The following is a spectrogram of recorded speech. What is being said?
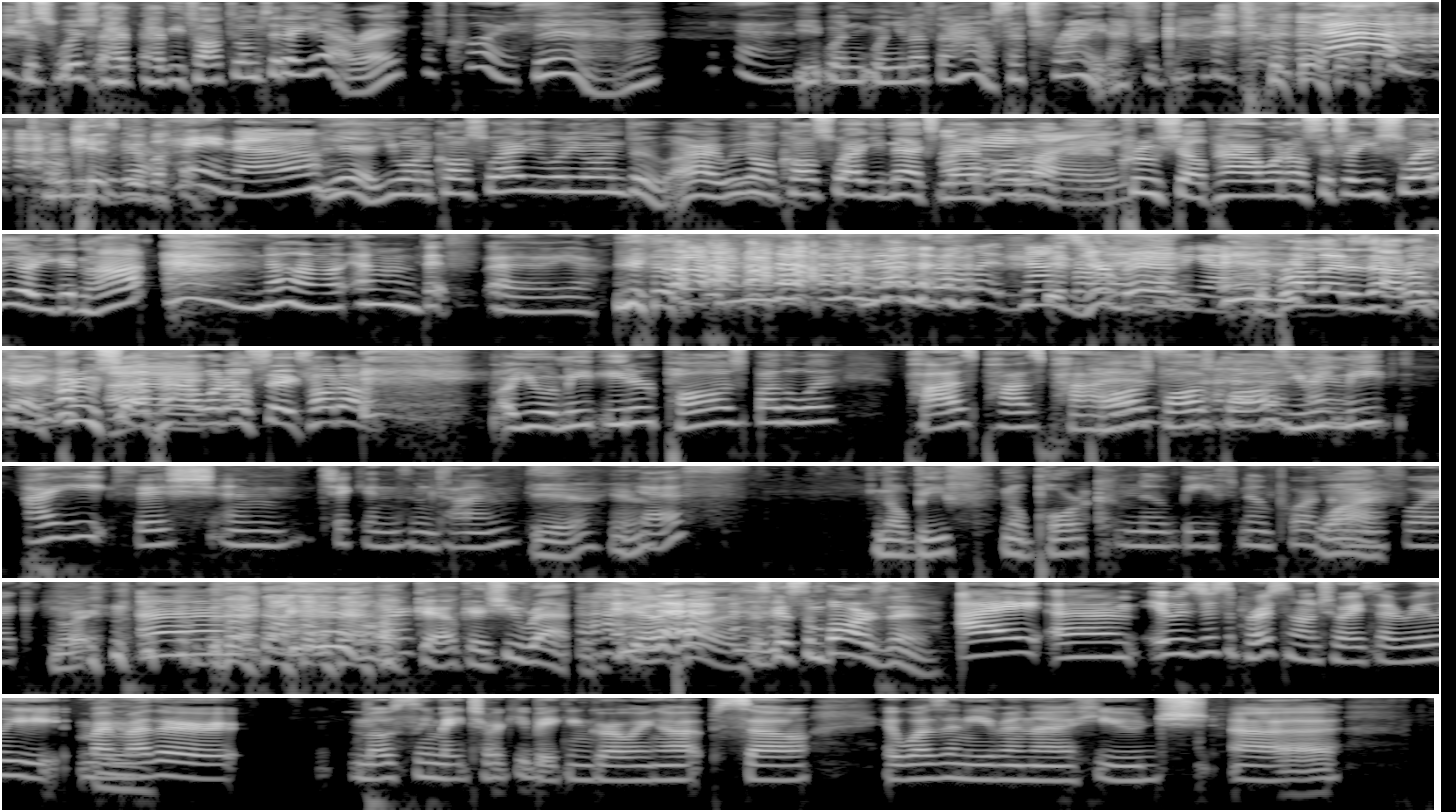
Just wish. Have, have you talked to him today? Yeah, right? of course. Yeah, right? Yeah. You, when, when you left the house. That's right. I forgot. Totally Kiss forgot. goodbye. hey now. Yeah, you want to call Swaggy? What do you want to do? All right, we're going to call Swaggy next, man. Okay. Hold on. Mine. Cruz Show Power 106. Are you sweaty? Are you getting hot? No, I'm, I'm a bit. Uh, yeah. now the bralette, now the It's your man. coming out. The bralette is out. Okay, Cruz Show Power 106. Hold on. Are you a meat eater? Pause, by the way. Pause. Pause. Pause, Pause. pause, pause. You eat meat? I eat fish and chicken sometimes. Yeah, yeah. Yes. No beef, no pork. No beef. No pork Why? on my fork. Right. Um, okay, okay. She rapping. You got a pun. Let's get some bars then. I um it was just a personal choice. I really my Yeah. mother mostly made turkey bacon growing up, so it wasn't even a huge uh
